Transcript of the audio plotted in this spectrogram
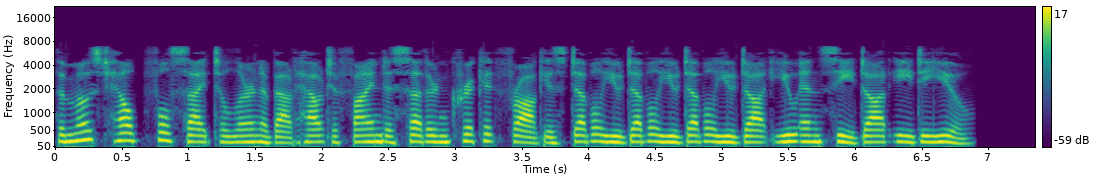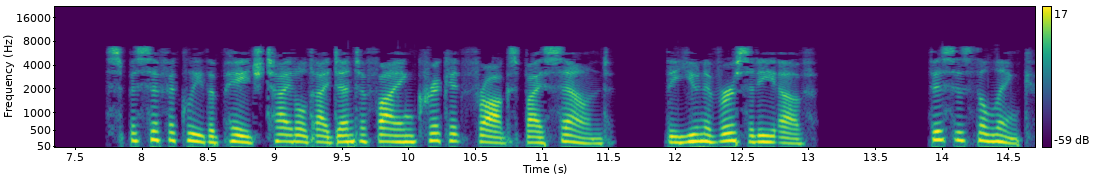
The most helpful site to learn about how to find a southern cricket frog is www.unc.edu. Specifically the page titled Identifying Cricket Frogs by Sound, the University of. This is the link.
